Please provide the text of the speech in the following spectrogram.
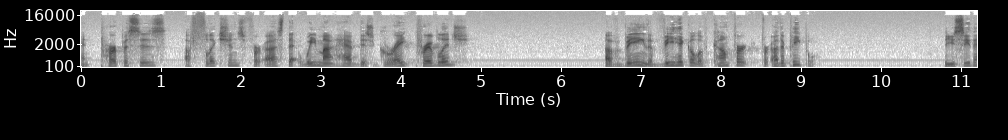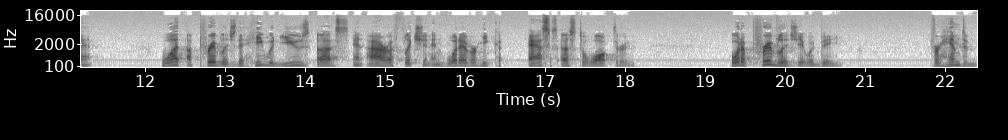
and purposes afflictions for us that we might have this great privilege of being the vehicle of comfort for other people. Do you see that? What a privilege that He would use us and our affliction and whatever He asks us to walk through. What a privilege it would be for Him to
